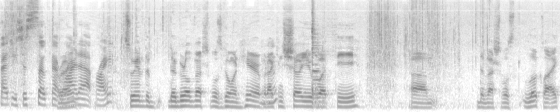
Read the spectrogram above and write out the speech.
Veggies just soak that Right. right, up, right? So we have the, the grilled vegetables going here, but I Mm-hmm. can show you what the um, the vegetables look like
